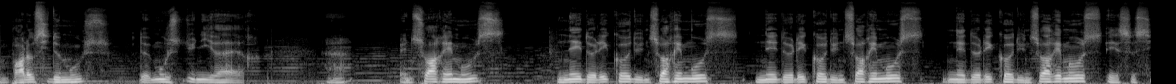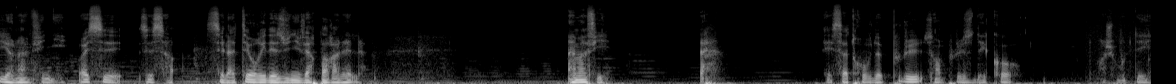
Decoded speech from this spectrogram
On parle aussi de mousse, de mousse d'univers. hein. Une soirée mousse, née de l'écho d'une soirée mousse, née de l'écho d'une soirée mousse, née de l'écho d'une soirée mousse, et ceci à l'infini. Ouais, c'est c'est ça. C'est la théorie des univers parallèles. À ma fille. Et ça trouve de plus en plus d'écho. Moi, je vous le dis.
